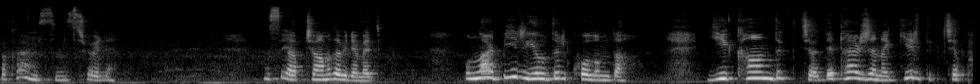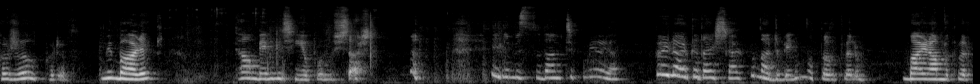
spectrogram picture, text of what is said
Bakar mısınız şöyle. Nasıl yapacağımı da bilemedim. Bunlar bir yıldır kolumda. Yıkandıkça, deterjana girdikçe pırıl pırıl. Mübarek. Tam benim için yapılmışlar. Elimiz sudan çıkmıyor ya. Böyle arkadaşlar. Bunlar da benim mutluluklarım. Bayramlıklarım.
